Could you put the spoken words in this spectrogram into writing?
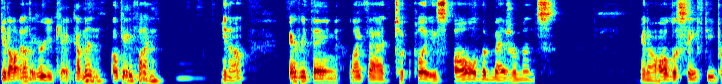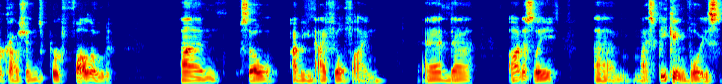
get on out of here. You can't come in. Okay, fine. You know, everything like that took place. All the measurements, you know, all the safety precautions were followed. And so, I mean, I feel fine. And uh, honestly, um, my speaking voice,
